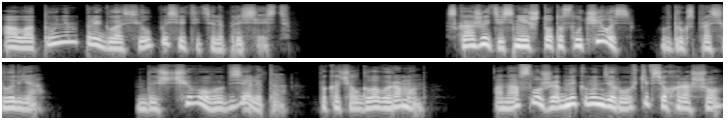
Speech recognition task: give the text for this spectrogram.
а Латунин пригласил посетителя присесть. «Скажите, с ней что-то случилось?» — вдруг спросил Илья. «Да с чего вы взяли-то?» — покачал головой Роман. «Она в служебной командировке, все хорошо».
